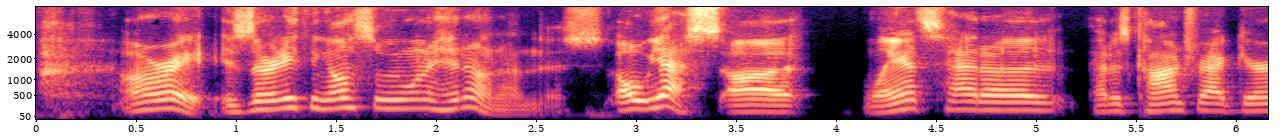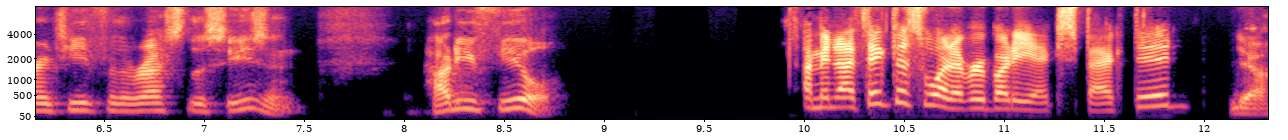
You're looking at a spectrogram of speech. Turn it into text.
All right. Is there anything else that we want to hit on on this? Oh yes. Uh Lance had a had his contract guaranteed for the rest of the season. How do you feel? I mean, I think that's what everybody expected. Yeah.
